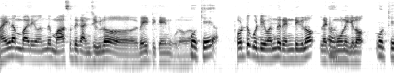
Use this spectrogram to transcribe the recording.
மயிலம்பாடி வந்து மாசத்துக்கு அஞ்சு கிலோ வெயிட் கெயின் கொடுக்கும் ஓகே பொட்டுக்குட்டி வந்து ரெண்டு கிலோ இல்லாட்டி மூணு கிலோ. ஓகே.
